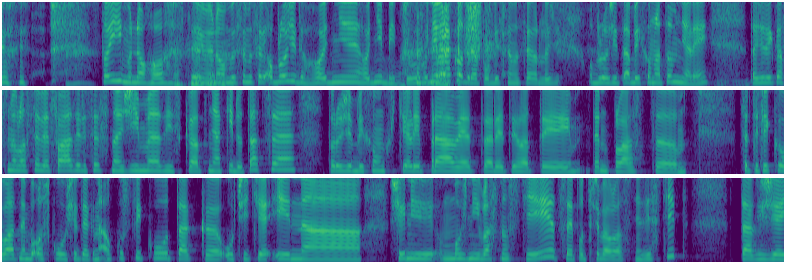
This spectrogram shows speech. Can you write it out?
stojí mnoho, stojí mnoho. My jsme museli obložit hodně, hodně bytů, hodně vrakodrapů by se museli odložit, obložit, abychom na to měli. Takže teďka jsme vlastně ve fázi, kdy se snažíme získat nějaký dotace, protože bychom chtěli právě tady tyhle ty, ten plast eh, certifikovat nebo oskoušet jak na akustiku, tak eh, určitě i na všechny možné vlastnosti, co je potřeba vlastně zjistit. Takže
